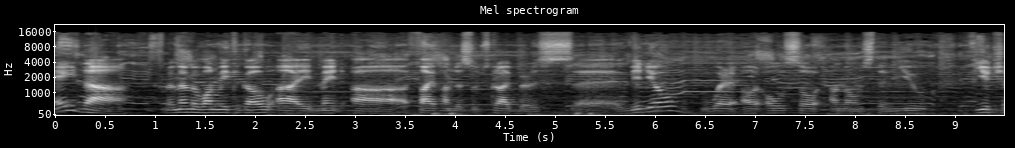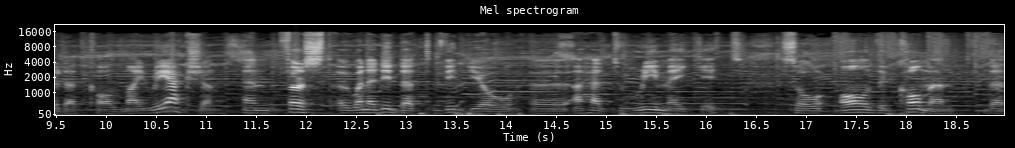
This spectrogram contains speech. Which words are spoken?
Ada. Remember one week ago I made a 500 subscribers uh, video where I also announced a new feature that called my reaction. And first, uh, when I did that video, uh, I had to remake it. So all the comment that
